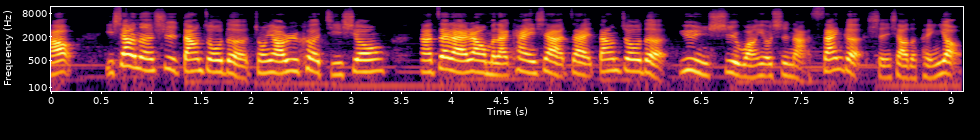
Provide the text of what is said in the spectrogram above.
好，以上呢是当周的重要日课吉凶。那再来，让我们来看一下，在当周的运势王又是哪三个生肖的朋友？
